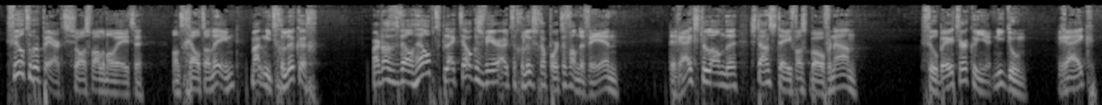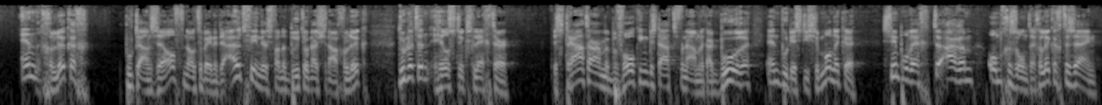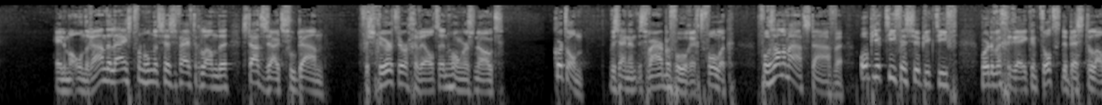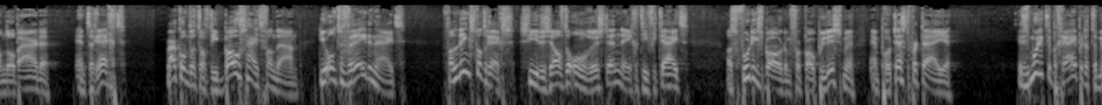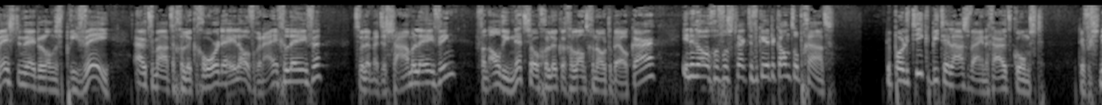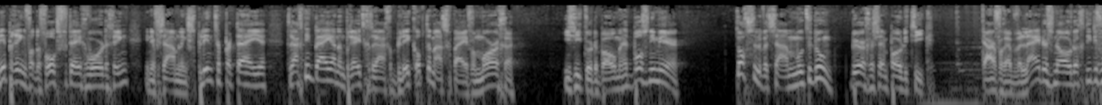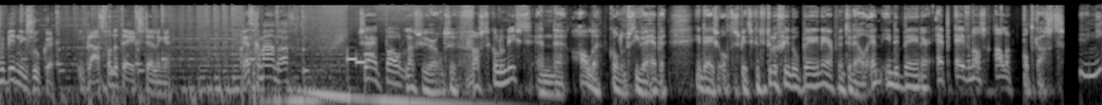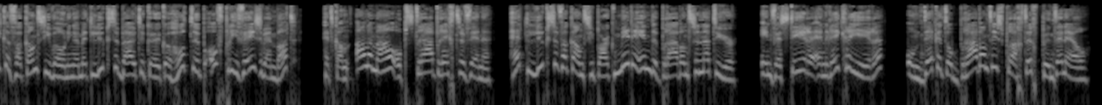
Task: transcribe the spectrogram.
Veel te beperkt, zoals we allemaal weten, want geld alleen maakt niet gelukkig. Maar dat het wel helpt, blijkt telkens weer uit de geluksrapporten van de VN. De rijkste landen staan stevast bovenaan. Veel beter kun je het niet doen. Rijk en gelukkig. Bhutan zelf, notabene de uitvinders van het bruto nationaal geluk, doen het een heel stuk slechter. De straatarme bevolking bestaat voornamelijk uit boeren en boeddhistische monniken. Simpelweg te arm om gezond en gelukkig te zijn. Helemaal onderaan de lijst van 156 landen staat Zuid-Soedan. Verscheurd door geweld en hongersnood. Kortom, we zijn een zwaar bevoorrecht volk. Volgens alle maatstaven, objectief en subjectief, worden we gerekend tot de beste landen op aarde. En terecht. Waar komt dan toch die boosheid vandaan? Die ontevredenheid? Van links tot rechts zie je dezelfde onrust en negativiteit. Als voedingsbodem voor populisme en protestpartijen. Het is moeilijk te begrijpen dat de meeste Nederlanders privé uitermate gelukkig oordelen over hun eigen leven, terwijl het met de samenleving, van al die net zo gelukkige landgenoten bij elkaar, in hun ogen volstrekt de verkeerde kant op gaat. De politiek biedt helaas weinig uitkomst. De versnippering van de volksvertegenwoordiging in een verzameling splinterpartijen draagt niet bij aan een breed gedragen blik op de maatschappij van morgen. Je ziet door de bomen het bos niet meer. Toch zullen we het samen moeten doen, burgers en politiek. Daarvoor hebben we leiders nodig die de verbinding zoeken, in plaats van de tegenstellingen. Prettige maandag! Zij Paul Lasseur, onze vaste columnist. En uh, alle columns die we hebben in deze ochtendspits kunt u terugvinden op bnr.nl en in de BNR-app, evenals alle podcasts. Unieke vakantiewoningen met luxe buitenkeuken, hot tub of privézwembad? Het kan allemaal op Straaprechtse Venne. Het luxe vakantiepark midden in de Brabantse natuur. Investeren en recreëren? Ontdek het op Brabantisprachtig.nl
